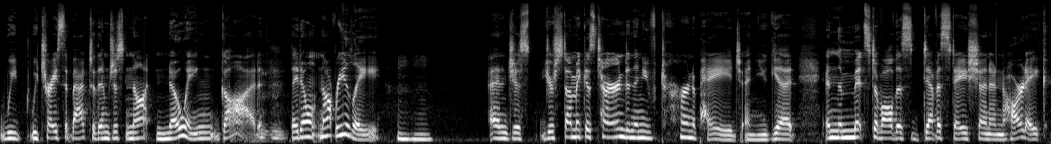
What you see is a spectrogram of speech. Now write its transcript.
we we trace it back to them just not knowing God. Mm-hmm. They don't not really. And just your stomach is turned, and then you turn a page, and you get in the midst of all this devastation and heartache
